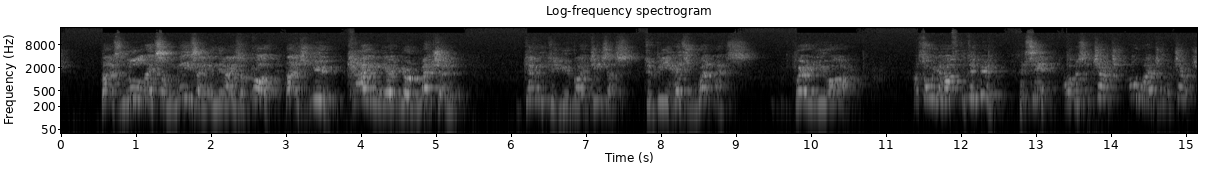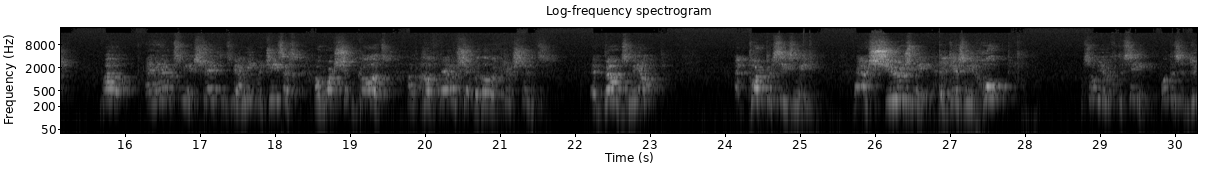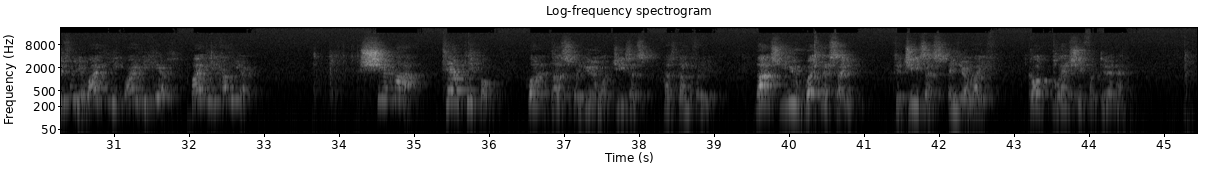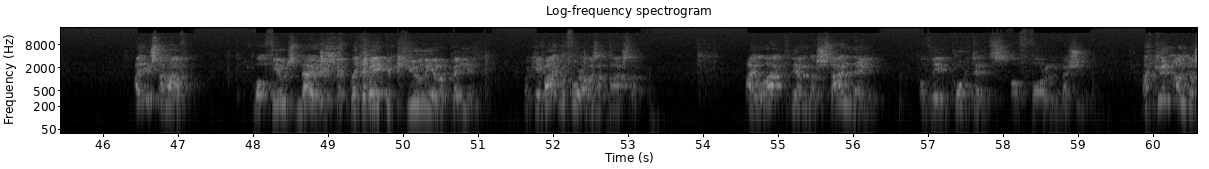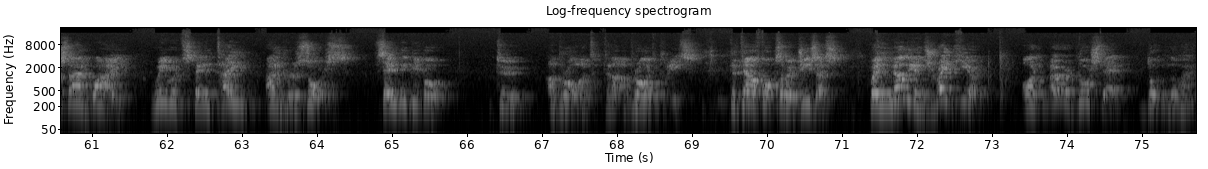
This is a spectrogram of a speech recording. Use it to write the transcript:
That is no less amazing in the eyes of God. That is you carrying out your mission given to you by Jesus to be his witness where you are. That's all you have to do. They say, I was at church. Oh, why did you go to church? Well, it helps me, it strengthens me. I meet with Jesus, I worship God, I have fellowship with other Christians. It builds me up, it purposes me, it assures me. It gives me hope. That's all you have to say. What does it do for you? Why, do you, why are you here? Why do you come here? Share that. Tell people. what it does for you and what Jesus has done for you. That's you witnessing to Jesus in your life. God bless you for doing it. I used to have what feels now like a very peculiar opinion. Okay, back before I was a pastor, I lacked the understanding of the importance of foreign mission. I couldn't understand why we would spend time and resource sending people to abroad, to that abroad place, to tell folks about Jesus, when millions right here on our doorstep don't know him.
